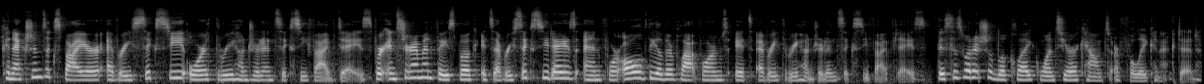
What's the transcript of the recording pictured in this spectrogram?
Connections expire every 60 or 365 days. For Instagram and Facebook, it's every 60 days, and for all of the other platforms, it's every 365 days. This is what it should look like once your accounts are fully connected.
